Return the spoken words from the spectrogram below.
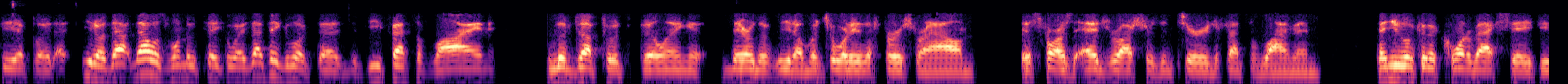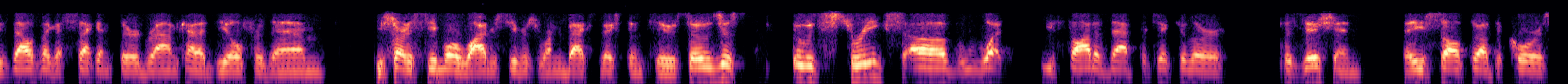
see it. But you know, that that was one of the takeaways. I think, look, the, the defensive line lived up to its billing. They're the you know majority of the first round as far as edge rushers, interior defensive linemen. Then you look at the cornerback safeties. That was like a second, third round kind of deal for them. You started to see more wide receivers, running backs mixed in too. So it was just it was streaks of what you thought of that particular position that you saw throughout the course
